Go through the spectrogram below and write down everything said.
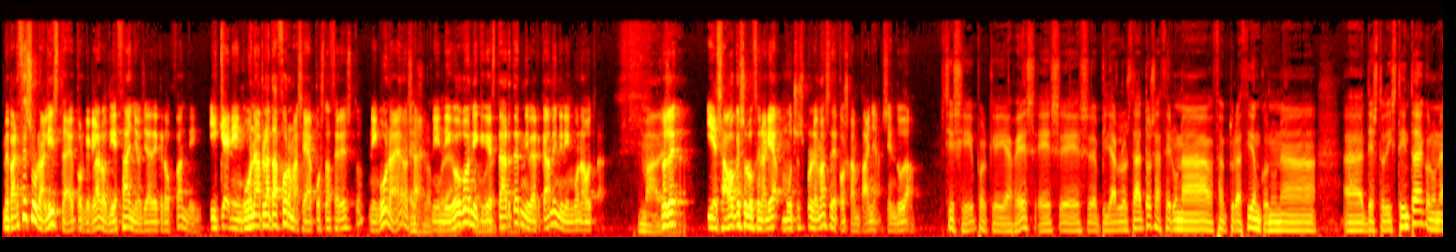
Me parece surrealista, ¿eh? porque claro, 10 años ya de crowdfunding. Y que ninguna plataforma se haya puesto a hacer esto. Ninguna, ¿eh? O sea, ni Indiegogo, ni Kickstarter, ni Berkami, ni ninguna otra. Madre y es algo que solucionaría muchos problemas de post-campaña, sin duda. Sí, sí, porque ya ves, es, es, pillar los datos, hacer una facturación con una uh, de esto distinta, con una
